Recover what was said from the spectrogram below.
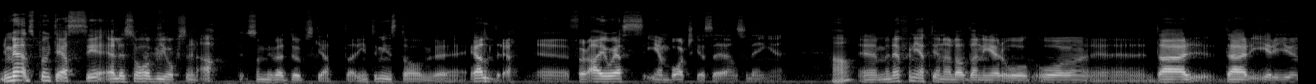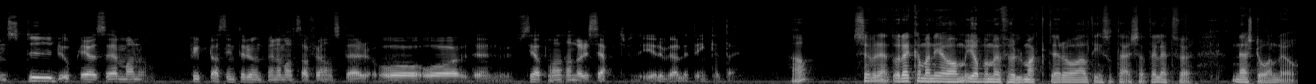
Meds.se eller så har vi också en app som vi väldigt uppskattar, inte minst av eh, äldre. Eh, för iOS enbart ska jag säga än så länge. Ja. Eh, men den får ni jättegärna ladda ner och, och där, där är det ju en styrd upplevelse. Man fipplas inte runt med en massa fönster och, och se att man handlar recept är det väldigt enkelt där. Ja, suveränt. Och där kan man jobba med fullmakter och allting sånt där så att det är lätt för närstående och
